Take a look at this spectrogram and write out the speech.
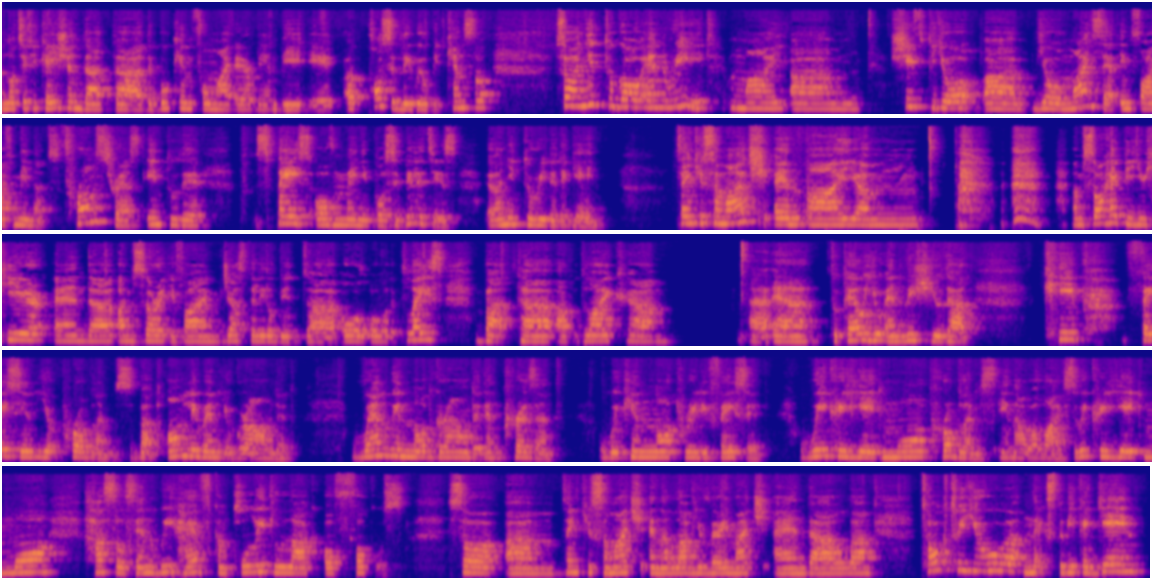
notification that uh, the booking for my Airbnb uh, possibly will be cancelled. So I need to go and read my um, shift your uh, your mindset in five minutes from stress into the space of many possibilities. I need to read it again. Thank you so much, and I um, I'm so happy you're here, and uh, I'm sorry if I'm just a little bit uh, all over the place, but uh, I would like um, uh, uh, to tell you and wish you that keep facing your problems, but only when you're grounded. When we're not grounded and present, we cannot really face it we create more problems in our lives. We create more hassles and we have complete lack of focus. So um, thank you so much, and I love you very much. And I'll um, talk to you next week again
